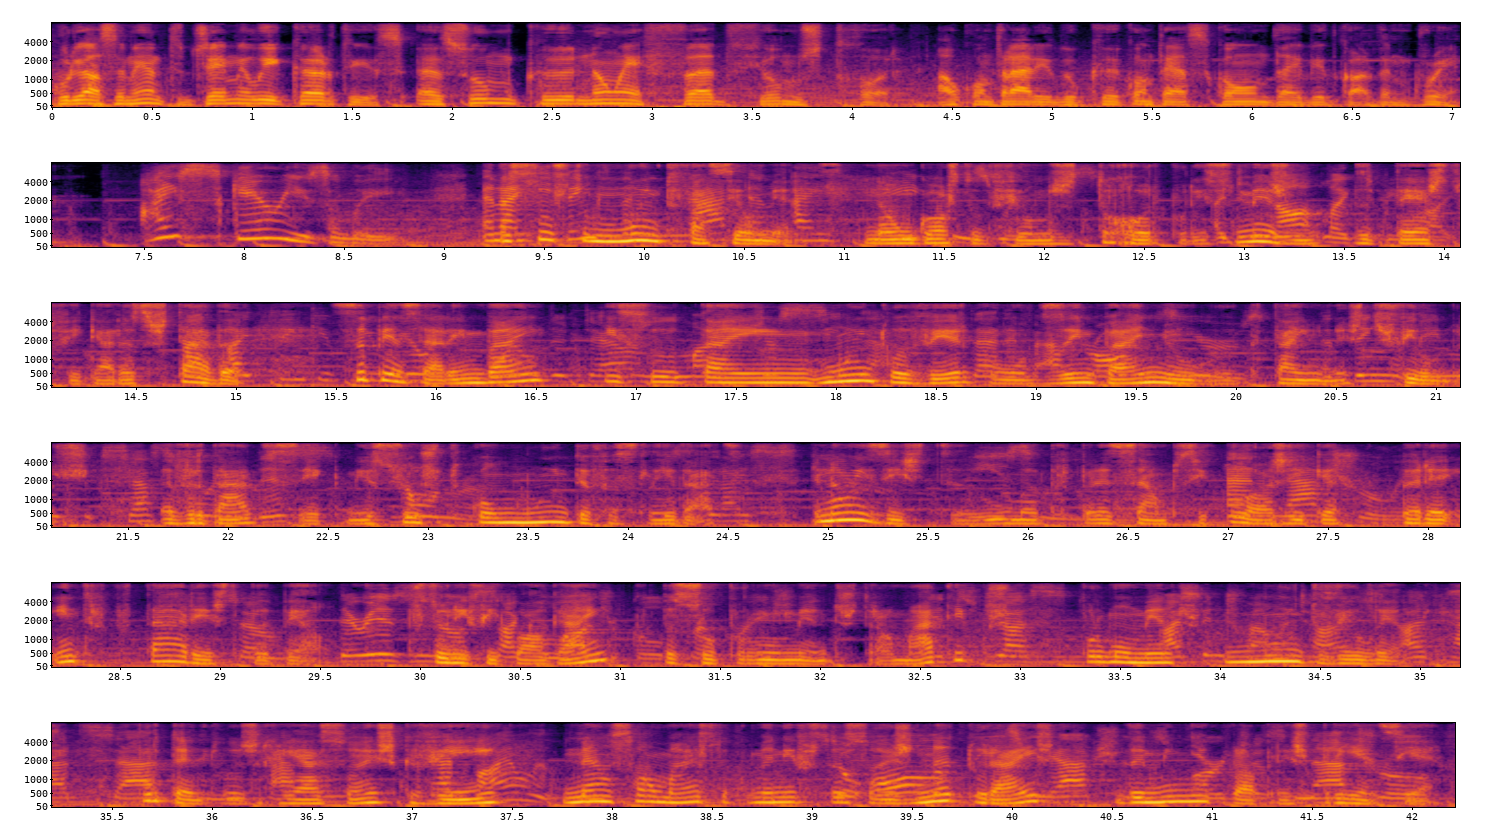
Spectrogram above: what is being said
Curiosamente, Jamie Lee Curtis assume que não é fã de filmes de terror, ao contrário do que acontece com David Gordon Green. Assusto-me muito facilmente. Não gosto de filmes de terror por isso mesmo. Detesto ficar assustada. Se pensarem bem, isso tem muito a ver com o desempenho que tenho nestes filmes. A verdade é que me assusto com muita facilidade. Não existe uma preparação psicológica para interpretar este papel. Personifico alguém que passou por momentos traumáticos, por momentos muito violentos. Portanto, as reações que vêm não são mais do que manifestações naturais da minha própria experiência.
